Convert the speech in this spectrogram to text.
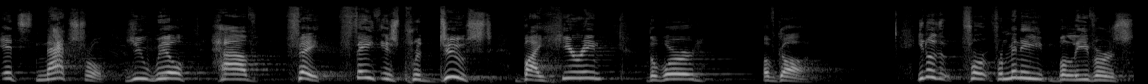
it's natural. You will have faith. Faith is produced by hearing the word of God. You know, for, for many believers,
